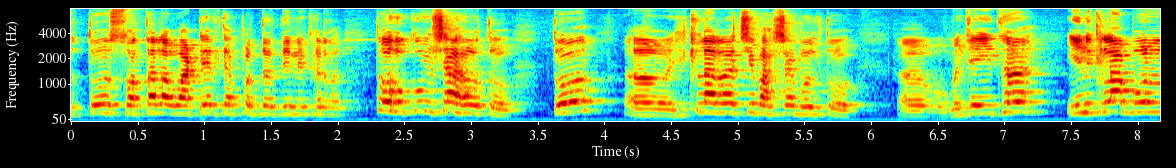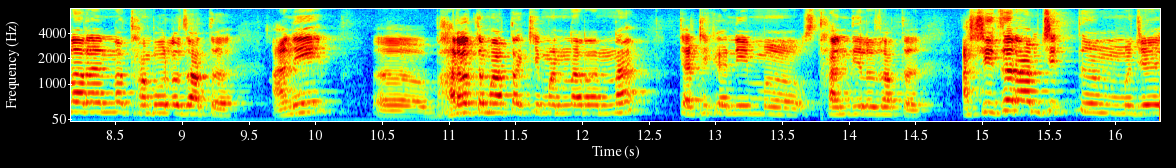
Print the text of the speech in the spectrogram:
तर तो स्वतःला वाटेल त्या पद्धतीने करतो तो हुकुमशाह होतो. तो हिटलराची भाषा बोलतो. म्हणजे इथं इन्कलाब बोलणाऱ्यांना थांबवलं जातं. आणि भारत माता की म्हणणाऱ्यांना त्या ठिकाणी स्थान दिलं जातं. अशी जर आमची म्हणजे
